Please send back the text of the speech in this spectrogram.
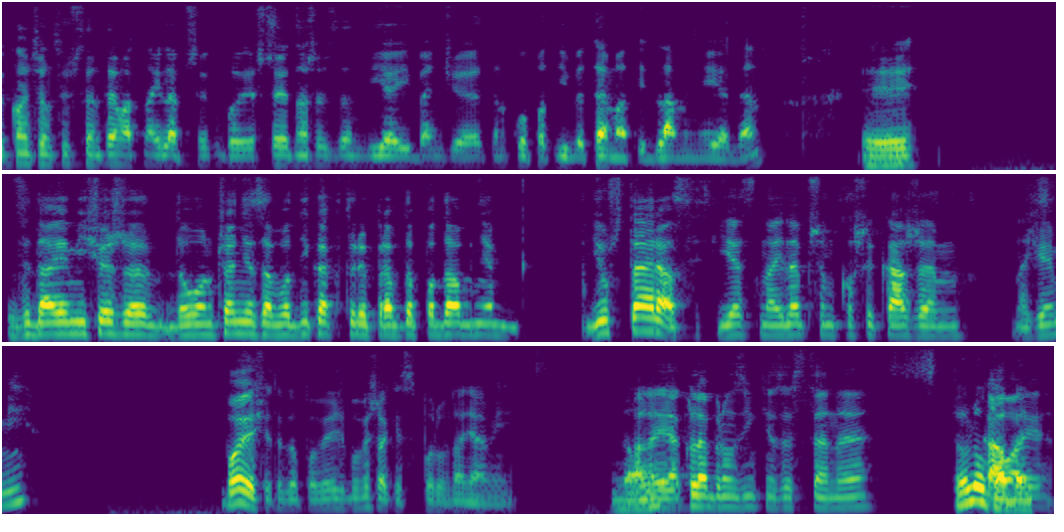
y, kończąc już ten temat najlepszych, bo jeszcze jedna rzecz z NBA będzie ten kłopotliwy temat i dla mnie jeden. Mhm wydaje mi się, że dołączenie zawodnika, który prawdopodobnie już teraz jest najlepszym koszykarzem na ziemi. Boję się tego powiedzieć, bo wiesz jak jest z porównaniami. No. Ale jak LeBron zniknie ze sceny, to Luka Kałaj,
